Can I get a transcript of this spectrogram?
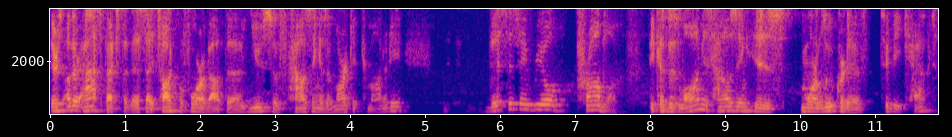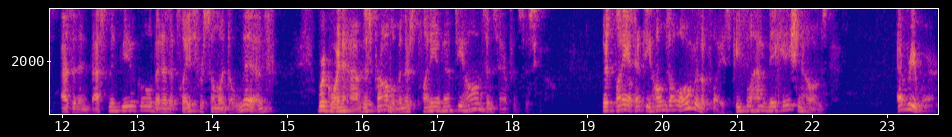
there's other aspects to this. I talked before about the use of housing as a market commodity. This is a real problem because as long as housing is more lucrative to be kept as an investment vehicle than as a place for someone to live, we're going to have this problem. And there's plenty of empty homes in San Francisco. There's plenty of empty homes all over the place. People have vacation homes everywhere.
